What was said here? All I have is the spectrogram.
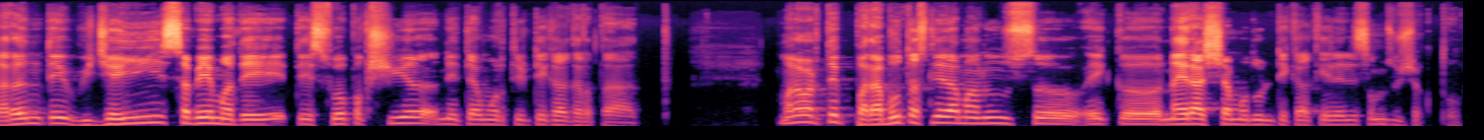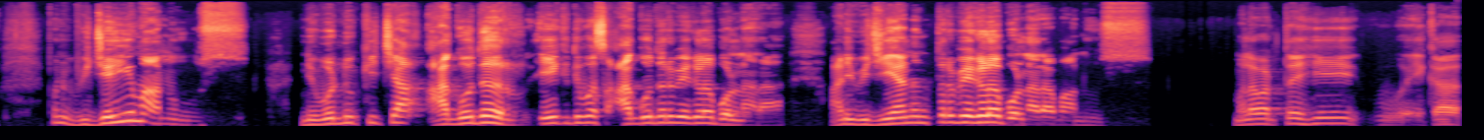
कारण ते विजयी सभेमध्ये ते स्वपक्षीय नेत्यांवरती टीका करतात. मला वाटते पराभूत असलेला माणूस एक नैराश्यामधून टीका केलेली समजू शकतो. पण विजयी माणूस निवडणुकीच्या अगोदर एक दिवस अगोदर वेगळं बोलणारा आणि विजयानंतर वेगळं बोलणारा माणूस. मला वाटतं हे एका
